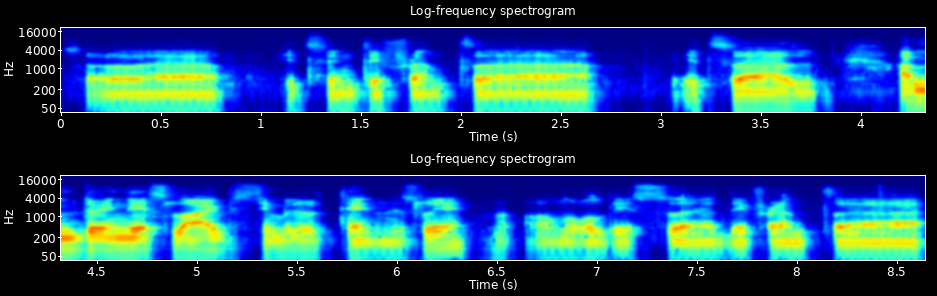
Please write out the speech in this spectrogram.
So uh, it's in different. Uh, it's uh, I'm doing this live simultaneously on all these uh, different uh,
